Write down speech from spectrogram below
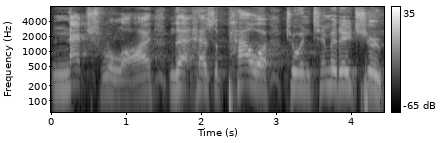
natural eye that has the power to intimidate you.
